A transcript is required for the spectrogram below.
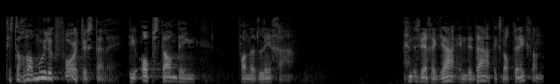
het is toch wel moeilijk voor te stellen. Die opstanding van het lichaam. En dan zeg ik, ja, inderdaad, ik snap er niks van.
